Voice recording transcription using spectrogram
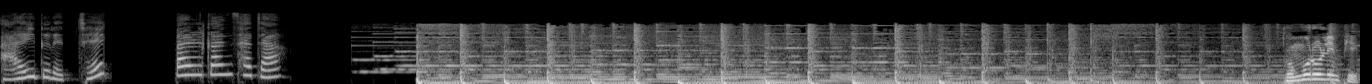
아이들의 책 빨간 사자 동물올림픽.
